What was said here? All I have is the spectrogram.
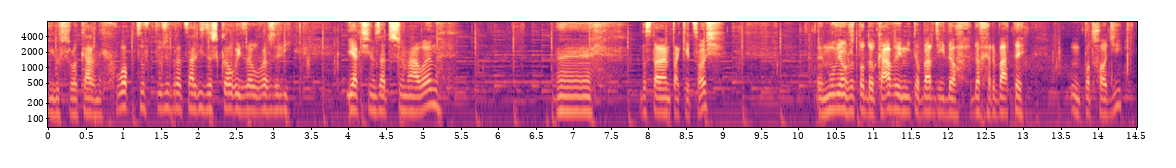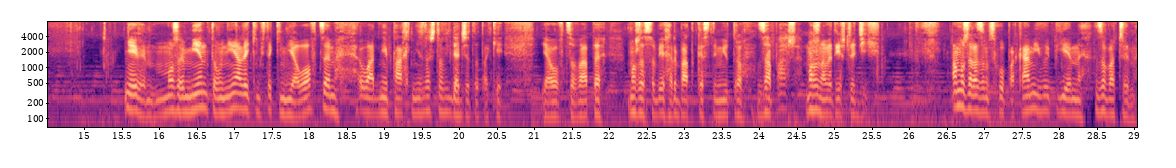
już lokalnych chłopców, którzy wracali ze szkoły i zauważyli, jak się zatrzymałem. Yy, dostałem takie coś. Yy, Mówią, że to do kawy, mi to bardziej do, do herbaty mm, podchodzi. Nie wiem, może miętą nie, ale jakimś takim jałowcem ładnie pachnie. Zresztą widać, że to takie jałowcowate. Może sobie herbatkę z tym jutro zaparzę. Może nawet jeszcze dziś. A może razem z chłopakami wypijemy. Zobaczymy.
